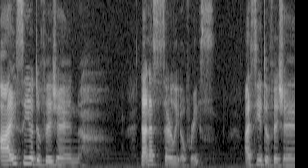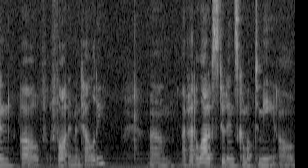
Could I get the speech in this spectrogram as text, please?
I see a division, not necessarily of race. I see a division of thought and mentality. Um, I've had a lot of students come up to me of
